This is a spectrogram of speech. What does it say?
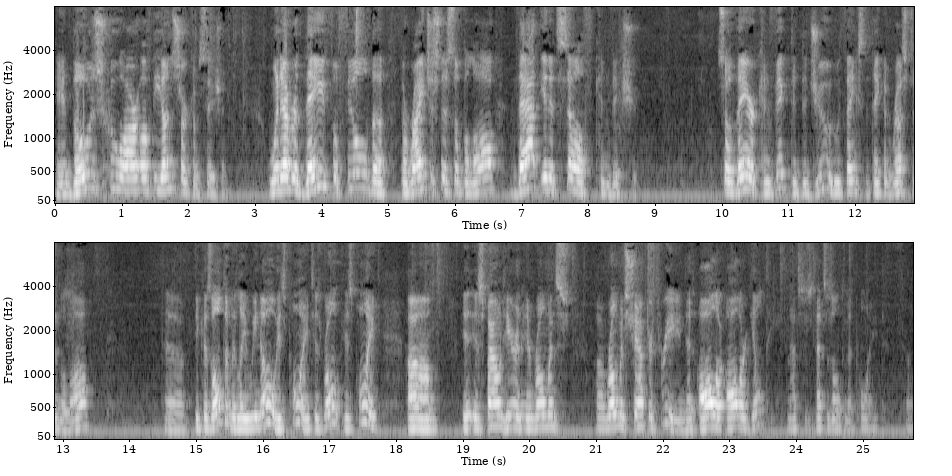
And those who are of the uncircumcision, whenever they fulfill the, the righteousness of the law, that in itself convicts you. So they are convicted. The Jew who thinks that they can rest in the law, uh, because ultimately we know his point. His, his point um, is found here in, in Romans uh, Romans chapter three, and that all are all are guilty, and that's his, that's his ultimate point. So,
